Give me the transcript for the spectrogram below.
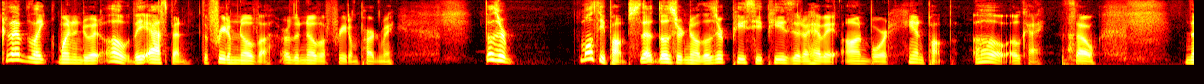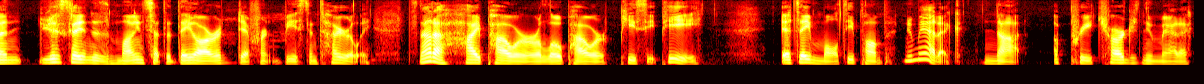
Cuz I've like went into it. Oh, the Aspen, the Freedom Nova or the Nova Freedom, pardon me. Those are multi-pumps. That, those are no, those are PCPs that I have a onboard hand pump. Oh, okay. So then you just get into this mindset that they are a different beast entirely. It's not a high power or low power PCP. It's a multi pump pneumatic, not a pre charged pneumatic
